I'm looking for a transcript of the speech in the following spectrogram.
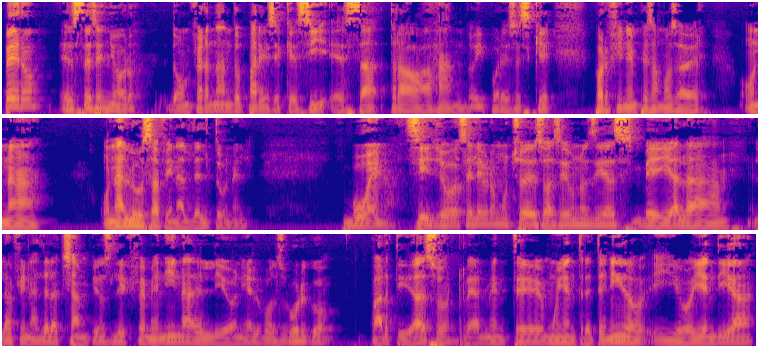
Pero este señor, don Fernando, parece que sí está trabajando y por eso es que por fin empezamos a ver una, una luz a final del túnel. Bueno, sí, yo celebro mucho eso. Hace unos días veía la, la final de la Champions League femenina del Lyon y el Wolfsburgo. Partidazo, realmente muy entretenido. Y hoy en día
